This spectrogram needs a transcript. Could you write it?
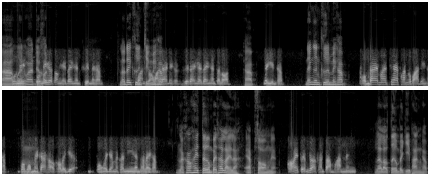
อ่าพวกเหมือนว่าพเดี๋ยววกเขานี้ก็ต้องอยากได้เงินคืนนะครับเราได้คืนจริงไหมวันคสอรับวันแรกเนี่ยก็คือได้ได้เงินตลอดครับ ได้ยินครับ ได้เงินคืนไหมครับ ผมได้มาแค่พันกว่าบาทเองครับเพราะผมอืมไม่กล้าเข้าเอาเข้าไปเยอะ ผมก็ยังไม่ค่อยมีเงินเท่าไหร่ครับ แล้วเขาให้เติมไปเท่าไหร่ล่ะแอปสองเนี่ยขอให้เติมยอดขั้นต่ำพันหนึ่งแล้วเราเติมไปกี่พันครับ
